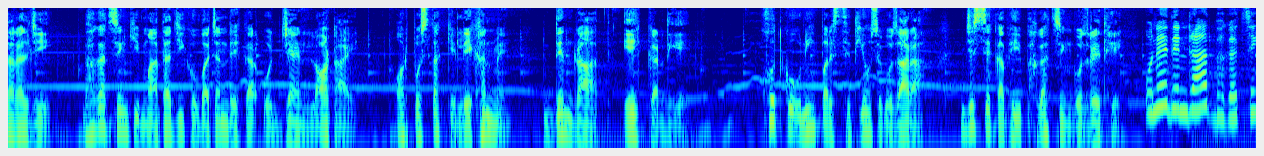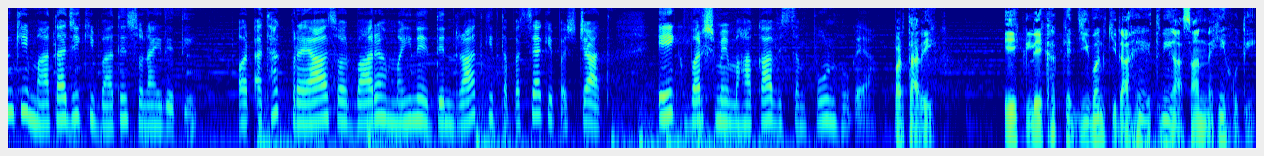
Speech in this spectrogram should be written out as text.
सरल जी भगत सिंह की माताजी को वचन देकर उज्जैन लौट आए और पुस्तक के लेखन में दिन रात एक कर दिए। खुद को उन्हीं परिस्थितियों से गुजारा जिससे कभी भगत सिंह गुजरे थे। उन्हें दिन रात भगत सिंह की माताजी की बातें सुनाई देती और अथक प्रयास और बारह महीने दिन रात की तपस्या के पश्चात एक वर्ष में महाकाव्य संपूर्ण हो गया। पर तारीख एक लेखक के जीवन की राहें इतनी आसान नहीं होती।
